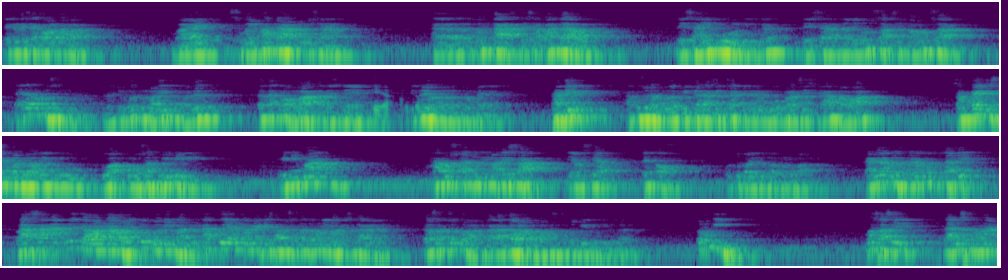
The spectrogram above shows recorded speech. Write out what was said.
dengan desa kawan-kawan. Baik Sungai Padang misalnya, eh, Batu Mentas, Desa Badau, Desa Ibul gitu kan, Desa Tanjung Rusak, Simpang Rusak, tidak ada apa-apa semua. Nah, coba kembali kepada tata kelola dan SDM. Iya, Itu betul. yang saya sampaikan. Tadi aku sudah berbicara singkat dengan Bu Francisca bahwa sampai Desember 2021 ini minimal harus ada lima desa yang siap take off untuk 2022. Karena apa? Karena aku sebut tadi rasa ini kawan-kawan itu menikmati apa yang kami desa harus kita menikmati sekarang ini. Tidak usah syukur lah, kita tahu lah bahasa seperti itu gitu kan. Rugi. Masa sih tidak ada semangat?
